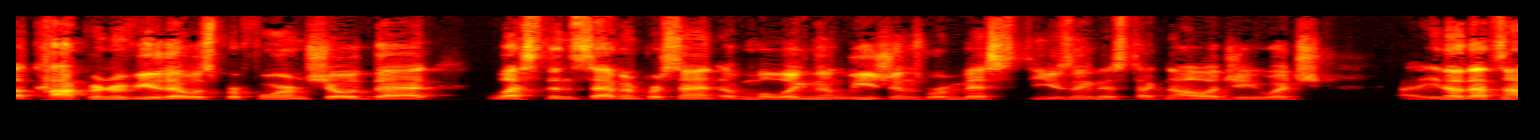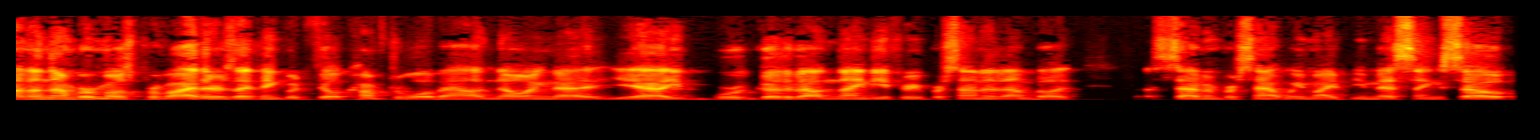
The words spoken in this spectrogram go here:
A Cochrane review that was performed showed that less than seven percent of malignant lesions were missed using this technology, which uh, you know that's not a number most providers I think would feel comfortable about, knowing that yeah we're good about ninety three percent of them, but seven percent we might be missing. So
